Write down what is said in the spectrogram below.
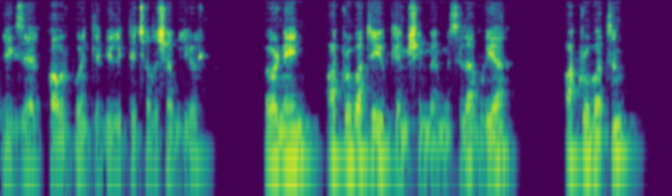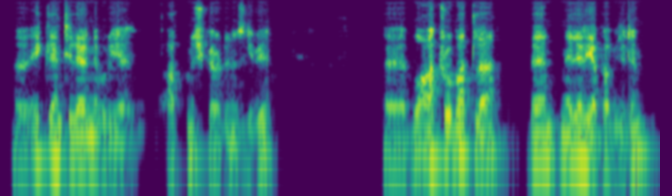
Excel, PowerPoint ile birlikte çalışabiliyor. Örneğin Acrobat'ı yüklemişim ben mesela. Buraya Acrobat'ın eklentilerini buraya atmış gördüğünüz gibi. E, bu Acrobat'la ben neler yapabilirim?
